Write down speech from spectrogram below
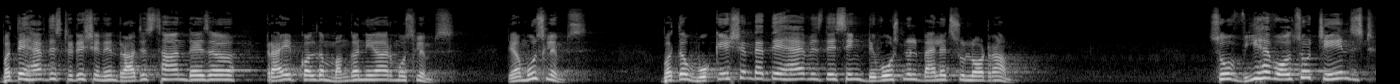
But they have this tradition. In Rajasthan, there's a tribe called the Manganiyar Muslims. They are Muslims. But the vocation that they have is they sing devotional ballads to Lord Ram. So we have also changed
